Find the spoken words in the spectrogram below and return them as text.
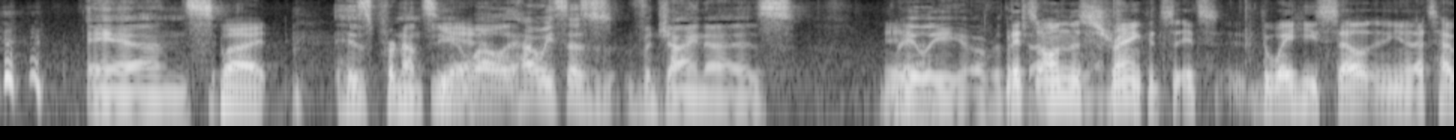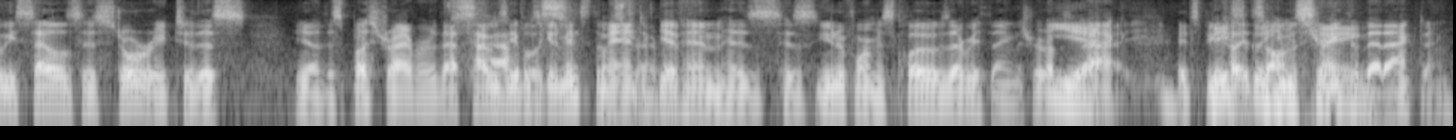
and but his pronunciation. Yeah. Well, how he says vagina is Yeah. really over the. But it's top on at the strength. It's it's the way he sells. You know, that's how he sells his story to this. You know, this bus driver. That's how he's able to convince the man driver. to give him his his uniform, his clothes, everything, the shirt off his Yeah, back. It's because it's basically he on the strength saying- of that acting.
